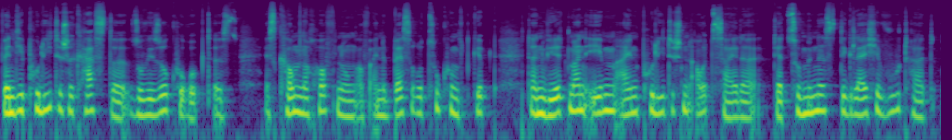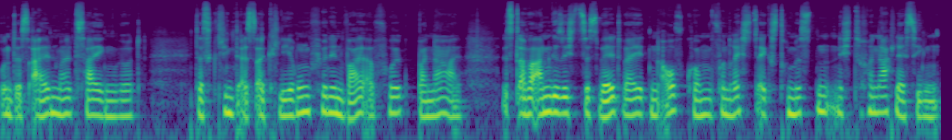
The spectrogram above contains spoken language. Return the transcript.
Wenn die politische Kaste sowieso korrupt ist, es kaum noch Hoffnung auf eine bessere Zukunft gibt, dann wählt man eben einen politischen Outsider, der zumindest die gleiche Wut hat und es allen mal zeigen wird. Das klingt als Erklärung für den Wahlerfolg banal, ist aber angesichts des weltweiten Aufkommens von Rechtsextremisten nicht zu vernachlässigen,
